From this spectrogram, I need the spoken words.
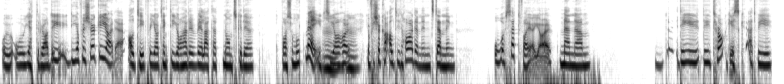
och, och jättebra. Det, det, jag försöker göra det alltid för jag tänkte jag hade velat att någon skulle vara så mot mig. Så Mm, jag, har, mm. jag försöker alltid ha den inställningen oavsett vad jag gör. Men ehm, det, är- det är tragiskt att vi,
